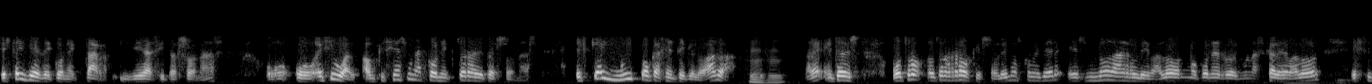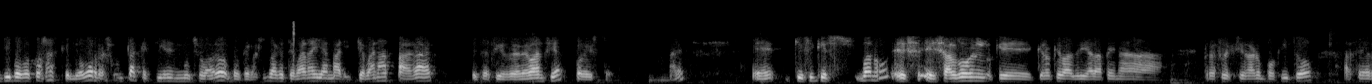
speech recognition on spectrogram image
esta idea de conectar ideas y personas, o, o es igual, aunque seas una conectora de personas, es que hay muy poca gente que lo haga. ¿vale? Entonces, otro, otro error que solemos cometer es no darle valor, no ponerlo en una escala de valor, este tipo de cosas que luego resulta que tienen mucho valor, porque resulta que te van a llamar y te van a pagar, es decir, relevancia, por esto. ¿vale? Eh, que sí que es, bueno, es, es algo en lo que creo que valdría la pena reflexionar un poquito, hacer,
